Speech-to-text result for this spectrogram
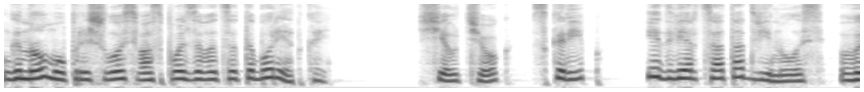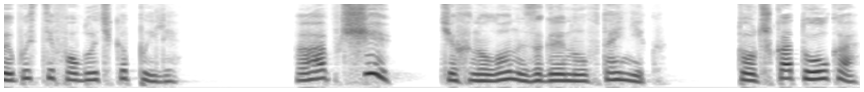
Гному пришлось воспользоваться табуреткой. Щелчок, скрип, и дверца отодвинулась, выпустив облачко пыли. «Апчи!» — чихнул он и заглянул в тайник. «Тут шкатулка!»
